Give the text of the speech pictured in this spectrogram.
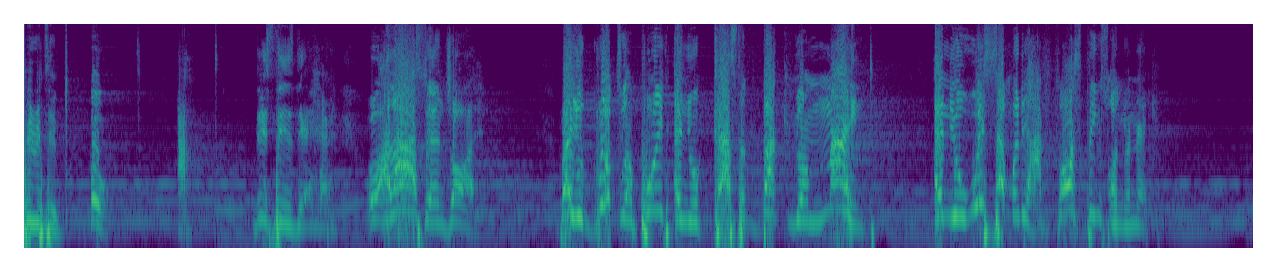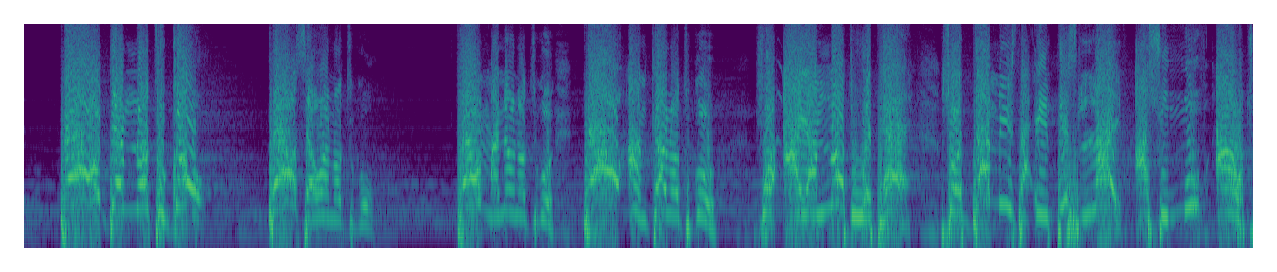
purity, oh, ah, these things there, oh, allow us to enjoy. But you grow to a point and you cast back your mind and you wish somebody had forced things on your neck. Tell them not to go. Tell Sewa not to go. Tell Manel not to go. Tell Anka not to go. For I am not with her. So that means that in this life, as you move out,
